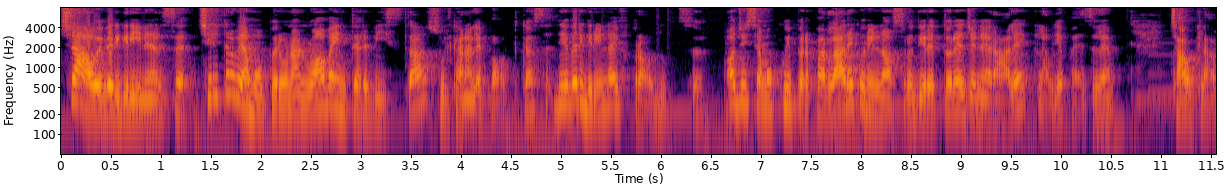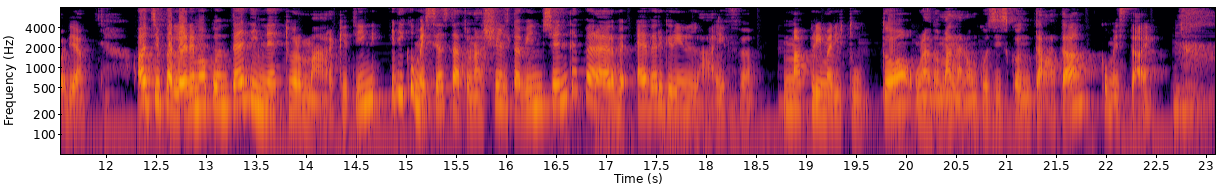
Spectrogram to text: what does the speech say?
Ciao Evergreeners, ci ritroviamo per una nuova intervista sul canale podcast di Evergreen Life Products. Oggi siamo qui per parlare con il nostro direttore generale Claudia Pesle. Ciao Claudia, oggi parleremo con te di network marketing e di come sia stata una scelta vincente per Evergreen Life. Ma prima di tutto, una domanda non così scontata, come stai?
